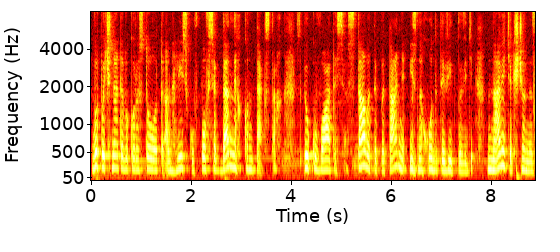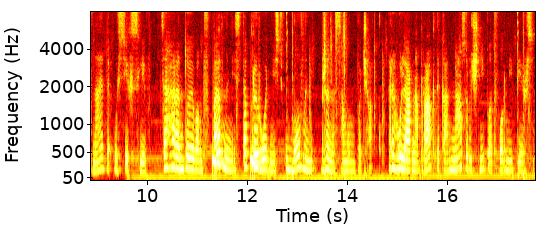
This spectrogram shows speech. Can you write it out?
Ви почнете використовувати англійську в повсякденних контекстах, спілкуватися, ставити питання і знаходити відповіді, навіть якщо не знаєте усіх слів. Це гарантує вам впевненість та природність у мовленні вже на самому початку. Регулярна практика на зручній платформі Pearson.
